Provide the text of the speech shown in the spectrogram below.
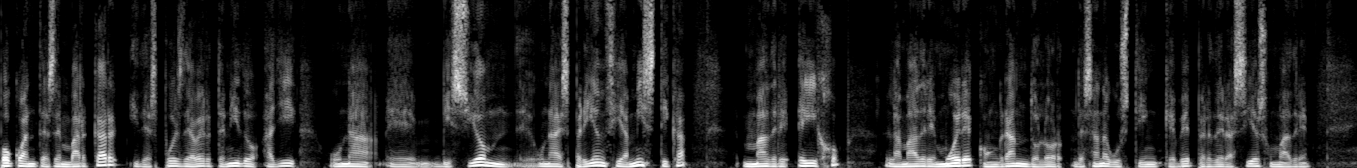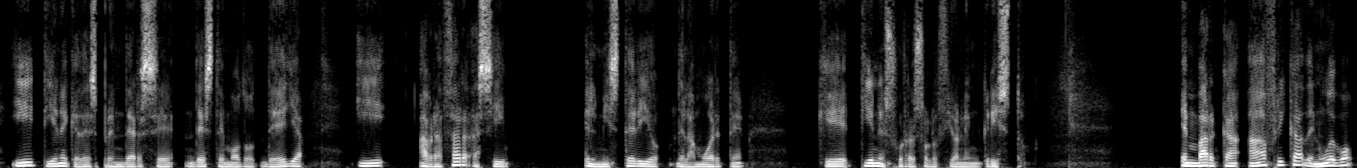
Poco antes de embarcar y después de haber tenido allí una eh, visión, eh, una experiencia mística, madre e hijo, la madre muere con gran dolor de San Agustín, que ve perder así a su madre y tiene que desprenderse de este modo de ella y abrazar así el misterio de la muerte que tiene su resolución en Cristo. Embarca a África de nuevo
